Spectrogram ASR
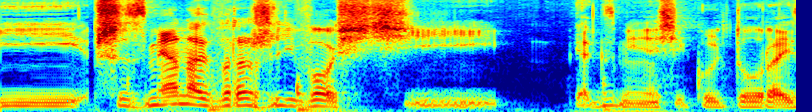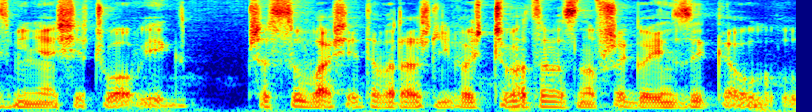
I przy zmianach wrażliwości, jak zmienia się kultura i zmienia się człowiek, przesuwa się ta wrażliwość, trzeba coraz nowszego języka u,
